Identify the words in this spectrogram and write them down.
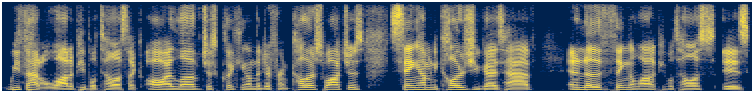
we've had a lot of people tell us like, "Oh, I love just clicking on the different color swatches, seeing how many colors you guys have." And another thing a lot of people tell us is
